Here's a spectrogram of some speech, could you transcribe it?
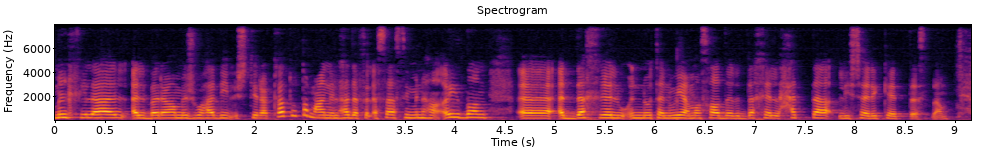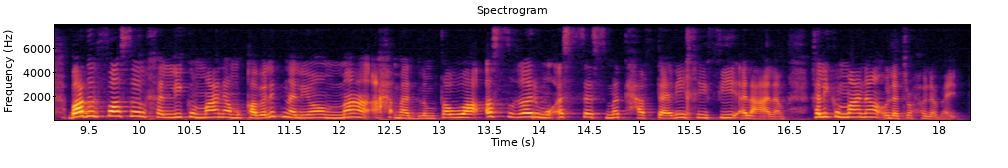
من خلال البرامج وهذه الاشتراكات وطبعا الهدف الأساسي منها أيضا آه، الدخل وأنه تنويع مصادر الدخل حتى لشركة تسلا. بعد الفاصل خليكم معنا. مقابلتنا اليوم مع أحمد المطوع أصغر مؤسس متحف تاريخي في العالم. خليكم معنا ولا تروحوا لبعيد.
